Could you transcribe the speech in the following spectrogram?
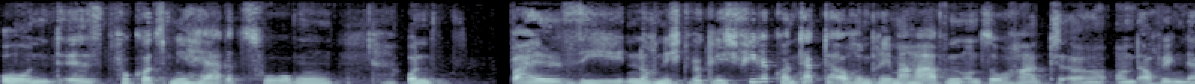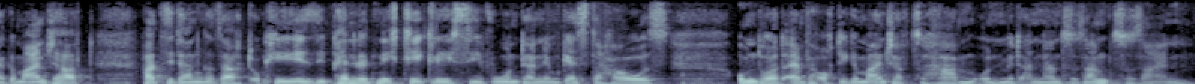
und ist vor kurzem hierher gezogen und weil sie noch nicht wirklich viele Kontakte auch in Bremerhaven und so hat äh, und auch wegen der Gemeinschaft hat sie dann gesagt, okay, sie pendelt nicht täglich, sie wohnt dann im Gästehaus, um dort einfach auch die Gemeinschaft zu haben und mit anderen zusammen zu sein.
